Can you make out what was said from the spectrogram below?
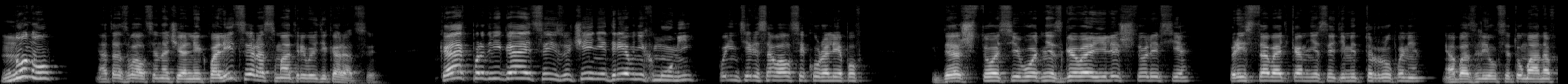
«Ну-ну», — отозвался начальник полиции, рассматривая декорацию. «Как продвигается изучение древних мумий?» — поинтересовался Куролепов. «Да что сегодня сговорились, что ли, все? Приставать ко мне с этими трупами?» — обозлился Туманов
